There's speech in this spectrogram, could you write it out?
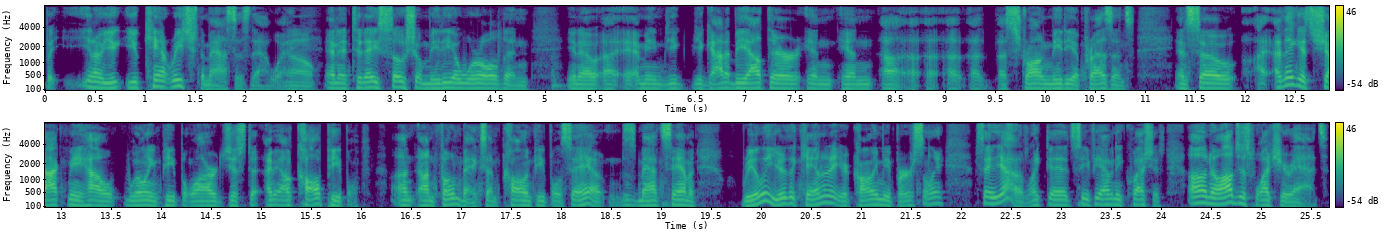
But you know you, you can't reach the masses that way. No. And in today's social media world, and you know, I, I mean, you you got to be out there in in uh, a, a, a, strong media presence. And so I, I think it's shocked me how willing people are just. To, I mean, I'll call people on, on phone banks. I'm calling people and say, "Hey, this is Matt Salmon." Really? You're the candidate? You're calling me personally? say, yeah, I'd like to see if you have any questions. Oh, no, I'll just watch your ads.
